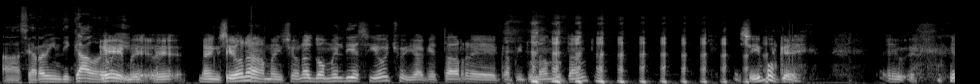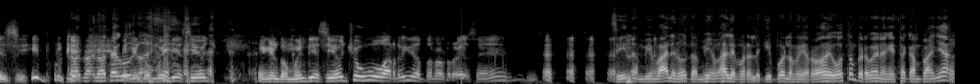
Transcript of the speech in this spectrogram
ha- se ha reivindicado. ¿no? Eh, Y- me- eh, menciona, menciona el 2018, ya que está recapitulando tanto. Sí, porque. Eh, sí, porque No, no, no te en, el gusta. 2018, en el 2018 hubo barrida, pero al revés, ¿eh? Sí, también vale, ¿no? También vale para el equipo de los Medias Rojas de Boston, pero bueno, en esta campaña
